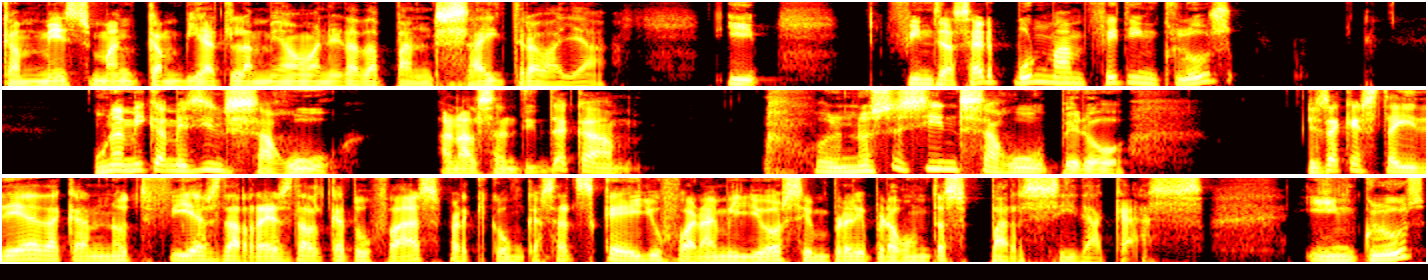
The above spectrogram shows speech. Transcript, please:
que més m'han canviat la meva manera de pensar i treballar. I fins a cert punt m'han fet inclús una mica més insegur, en el sentit de que, no sé si insegur, però és aquesta idea de que no et fies de res del que tu fas perquè com que saps que ell ho farà millor, sempre li preguntes per si de cas. I inclús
